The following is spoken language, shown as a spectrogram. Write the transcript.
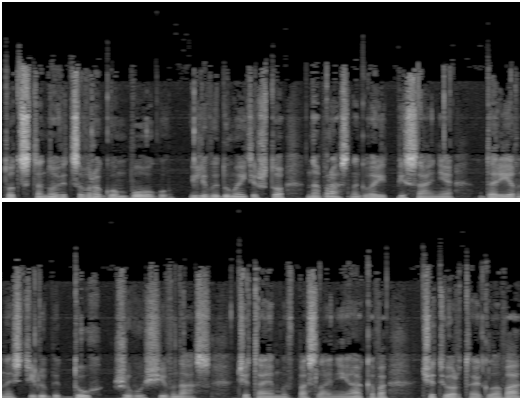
тот становится врагом Богу. Или вы думаете, что напрасно говорит Писание «до ревности любит Дух, живущий в нас», читаем мы в послании Иакова, 4 глава,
